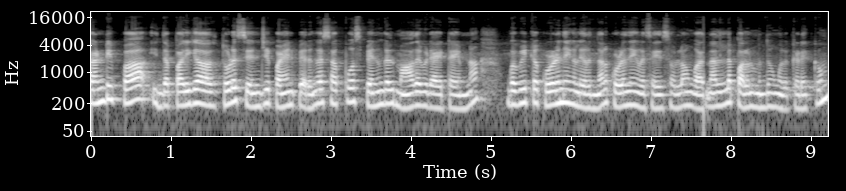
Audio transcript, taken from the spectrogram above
கண்டிப்பாக இந்த பரிகாரத்தோடு செஞ்சு பயன்பெறுங்க. சப்போஸ் பெண்கள் மாதவிடாய் டைம்னா உங்கள் வீட்டில் குழந்தைங்கள் இருந்தால் குழந்தைங்களை செய்ய சொல்ல உங்கள் நல்ல பலன் வந்து உங்களுக்கு கிடைக்கும்.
